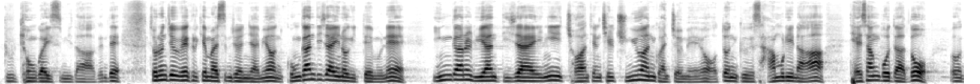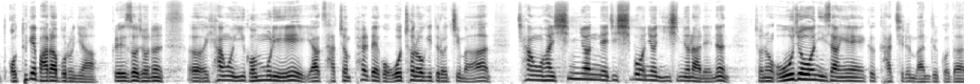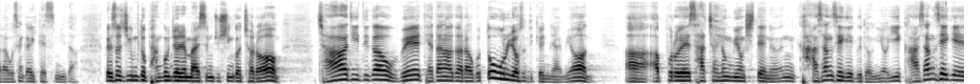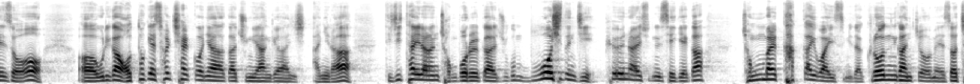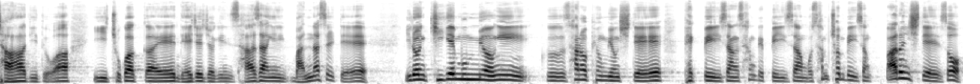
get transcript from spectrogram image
그 경우가 있습니다. 근데 저는 이제 왜 그렇게 말씀드렸냐면 공간 디자이너이기 때문에 인간을 위한 디자인이 저한테는 제일 중요한 관점이에요. 어떤 그 사물이나 대상보다도 어, 떻게 바라보느냐. 그래서 저는 어, 향후 이 건물이 약 4,800억, 5천억이 들었지만 향후 한 10년 내지 15년, 20년 안에는 저는 5조 원 이상의 그 가치를 만들 거다라고 생각이 됐습니다. 그래서 지금도 방금 전에 말씀 주신 것처럼 자아디드가 왜 대단하다라고 또 오늘 여기서 느꼈냐면 아, 앞으로의 4차 혁명 시대는 가상 세계거든요. 이 가상 세계에서 어, 우리가 어떻게 설치할 거냐가 중요한 게 아니라 디지털이라는 정보를 가지고 무엇이든지 표현할 수 있는 세계가 정말 가까이 와 있습니다. 그런 관점에서 자하디드와 이 조각가의 내재적인 사상이 만났을 때 이런 기계 문명이 그 산업혁명 시대에 100배 이상, 300배 이상, 뭐 3000배 이상 빠른 시대에서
